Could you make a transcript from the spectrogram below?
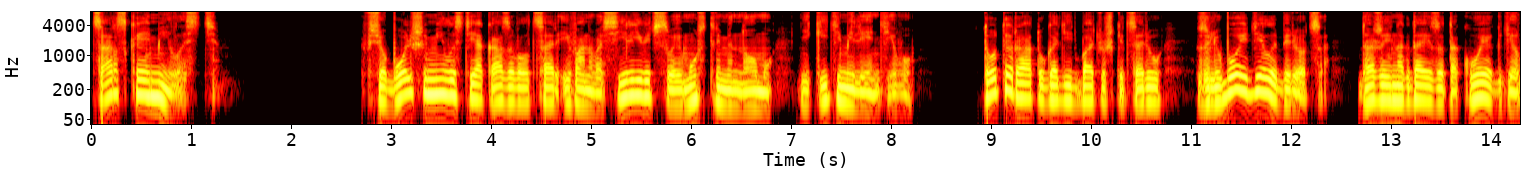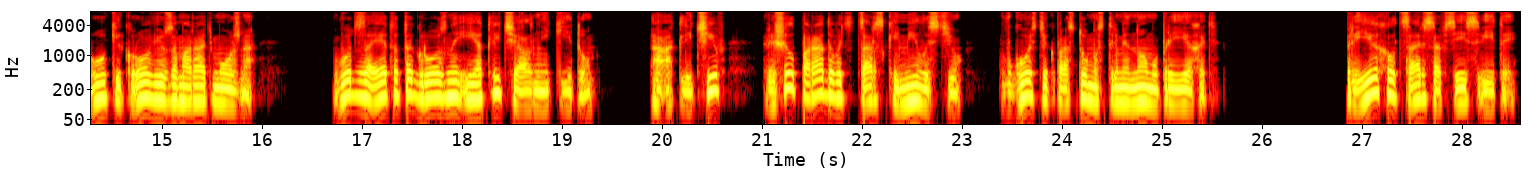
Царская милость. Все больше милости оказывал царь Иван Васильевич своему стременному Никите Милентьеву. Тот и рад угодить батюшке-царю, за любое дело берется, даже иногда и за такое, где руки кровью заморать можно. Вот за это-то Грозный и отличал Никиту. А отличив, решил порадовать царской милостью – в гости к простому стременному приехать. Приехал царь со всей свитой.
